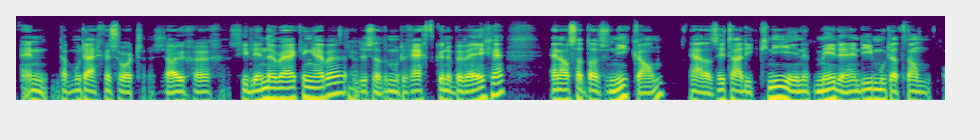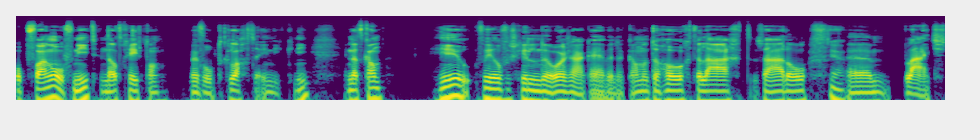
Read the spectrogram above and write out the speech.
En dat moet eigenlijk een soort zuiger cilinderwerking hebben. Ja. Dus dat moet recht kunnen bewegen. En als dat dus niet kan, ja, dan zit daar die knie in het midden. En die moet dat dan opvangen of niet. En dat geeft dan bijvoorbeeld klachten in die knie. En dat kan heel veel verschillende oorzaken hebben. Dat kan het te hoog, te laag, te zadel, Ja. ehm, plaatjes.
